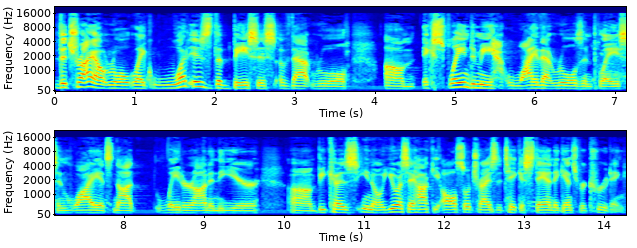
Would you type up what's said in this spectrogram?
the tryout rule, like, what is the basis of that rule? Um, explain to me why that rule is in place and why it's not later on in the year um, because you know USA Hockey also tries to take a stand against recruiting.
